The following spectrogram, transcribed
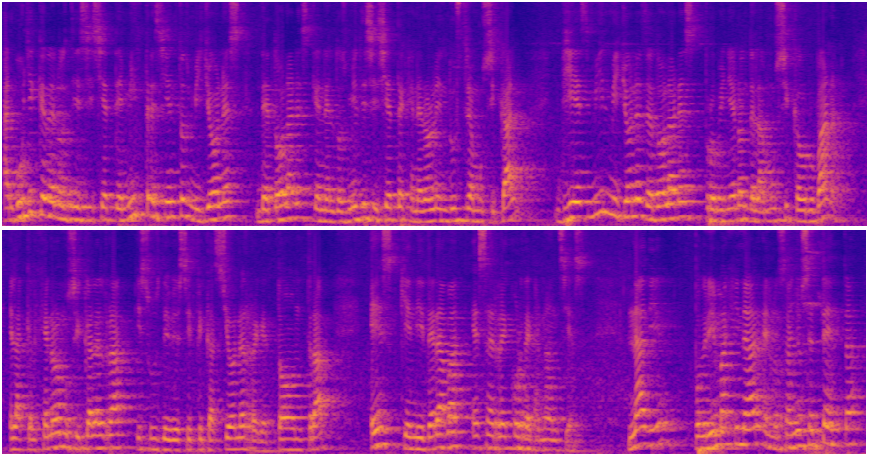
arguye que de los 17.300 millones de dólares que en el 2017 generó la industria musical, 10 mil millones de dólares provinieron de la música urbana, en la que el género musical el rap y sus diversificaciones, reggaetón, trap, es quien lideraba ese récord de ganancias. Nadie podría imaginar en los años 70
